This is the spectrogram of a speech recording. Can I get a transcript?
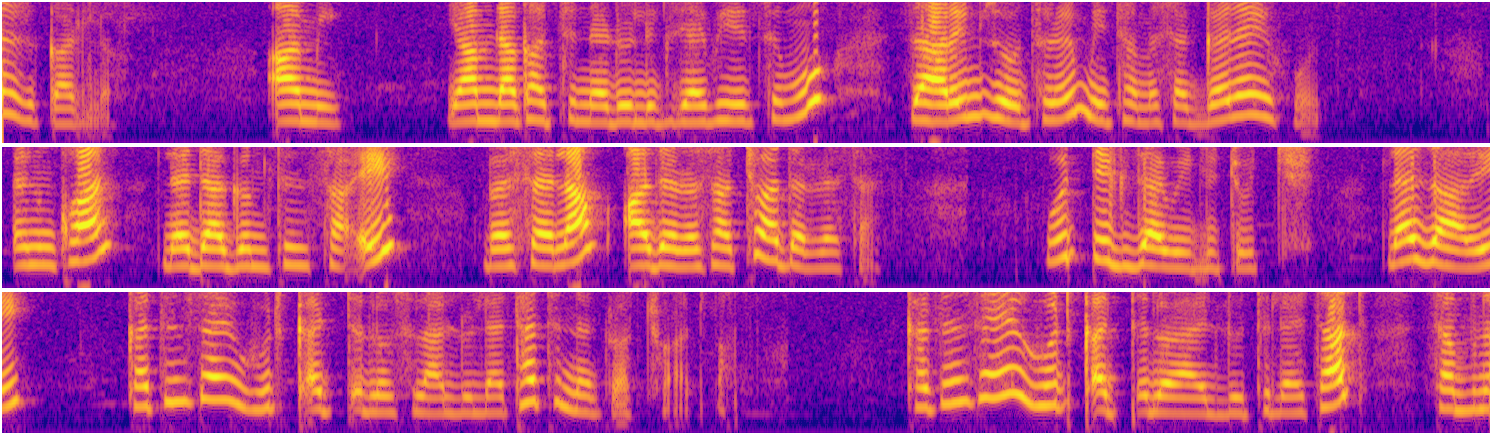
አድርጋለሁ። አሜን። የአምላካችን የልዑል እግዚአብሔር ስሙ ዛሬም ዘወትርም የተመሰገነ ይሁን። እንኳን ለዳግም ትንሣኤ በሰላም አደረሳችሁ አደረሰን። ውድ የእግዚአብሔር ልጆች ለዛሬ ከትንሣኤ እሁድ ቀጥሎ ስላሉ ዕለታት እነግራችኋለሁ። ከትንሣኤ እሁድ ቀጥሎ ያሉት ዕለታት ሰሙነ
